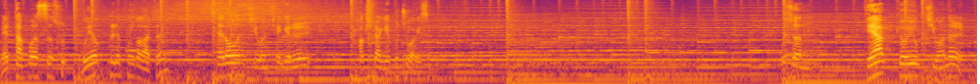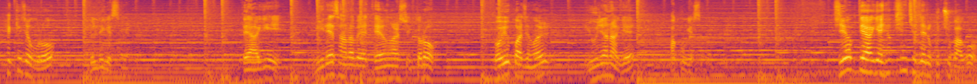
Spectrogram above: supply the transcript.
메타버스 수- 무역 플랫폼과 같은 새로운 지원 체계를 확실하게 구축하겠습니다. 우선 대학 교육 지원을 획기적으로 늘리겠습니다. 대학이 미래 산업에 대응할 수 있도록 교육 과정을 유연하게 바꾸겠습니다. 지역 대학의 혁신 체제를 구축하고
